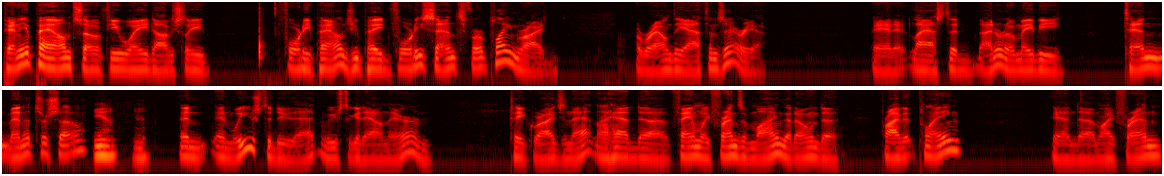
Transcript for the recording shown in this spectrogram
penny a pound. So if you weighed obviously forty pounds, you paid forty cents for a plane ride around the Athens area, and it lasted I don't know maybe ten minutes or so. Yeah. Yeah. And and we used to do that. We used to go down there and take rides in that. And I had uh, family friends of mine that owned a private plane, and uh, my friend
